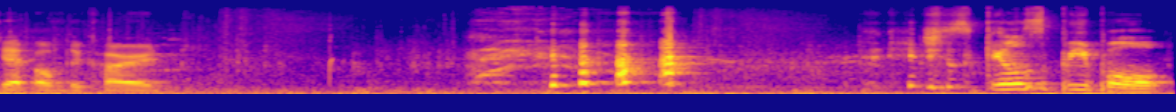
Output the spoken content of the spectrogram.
Get off the card. he just kills people.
